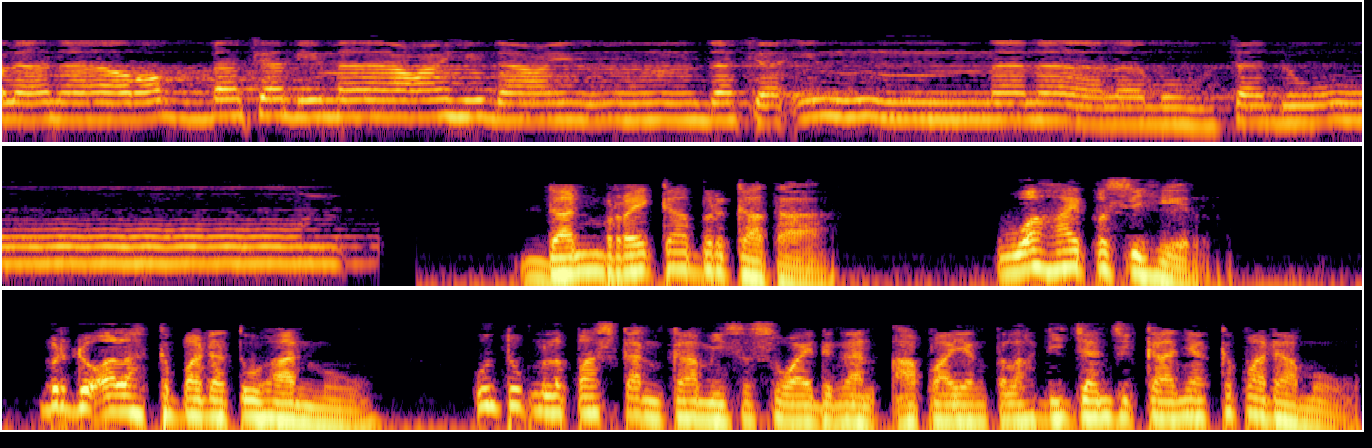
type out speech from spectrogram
لنا ربك بما عهد عندك إننا لمهتدون Dan mereka berkata, Wahai pesihir, berdoalah kepada Tuhanmu untuk melepaskan kami sesuai dengan apa yang telah dijanjikannya kepadamu.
